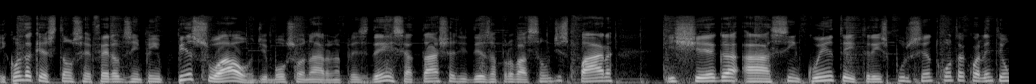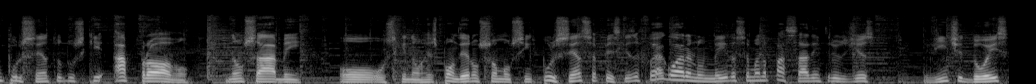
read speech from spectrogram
E quando a questão se refere ao desempenho pessoal de Bolsonaro na presidência, a taxa de desaprovação dispara e chega a 53% contra 41% dos que aprovam. Não sabem ou os que não responderam somam 5%. Essa pesquisa foi agora, no meio da semana passada, entre os dias 22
